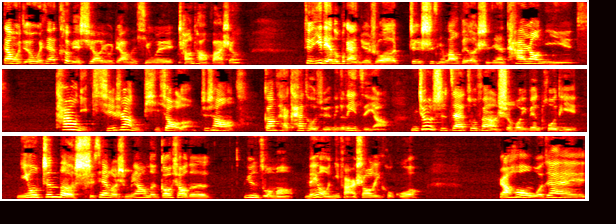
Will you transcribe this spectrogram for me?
但我觉得我现在特别需要有这样的行为常常发生，就一点都不感觉说这个事情浪费了时间，它让你，它让你其实让你提效了，就像刚才开头举的那个例子一样，你就是在做饭的时候一边拖地，你又真的实现了什么样的高效的运作吗？没有，你反而烧了一口锅。然后我在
